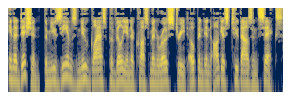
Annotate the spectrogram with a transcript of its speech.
In addition, the museum's new glass pavilion across Monroe Street opened in August 2006.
